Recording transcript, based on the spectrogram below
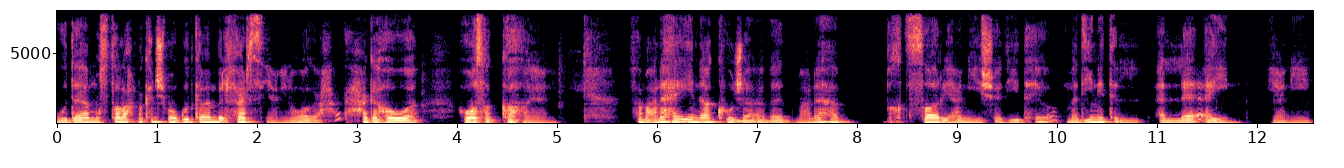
وده مصطلح ما كانش موجود كمان بالفارسي يعني هو ح حاجة هو هو صكّها يعني. فمعناها إيه ناكوجا. أباد؟ معناها باختصار يعني شديد هي مدينة ال اللا أين، يعني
